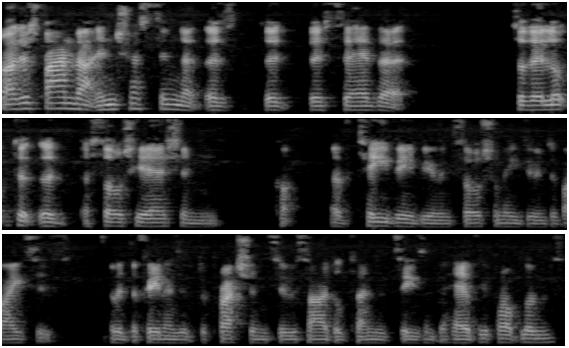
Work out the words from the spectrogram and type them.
I just find that interesting that there's that they say that. So they looked at the association of TV viewing, social media, and devices with the feelings of depression, suicidal tendencies, and behaviour problems.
